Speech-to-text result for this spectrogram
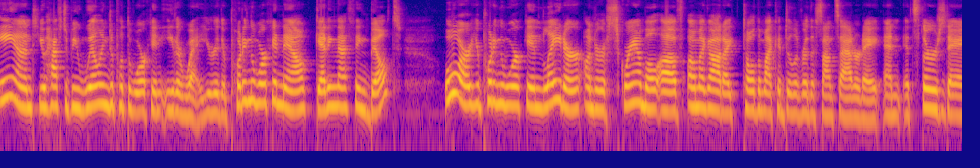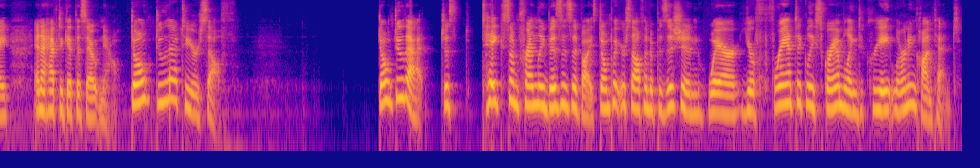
And you have to be willing to put the work in either way. You're either putting the work in now, getting that thing built, or you're putting the work in later under a scramble of, oh my God, I told them I could deliver this on Saturday and it's Thursday and I have to get this out now. Don't do that to yourself. Don't do that. Just take some friendly business advice. Don't put yourself in a position where you're frantically scrambling to create learning content.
